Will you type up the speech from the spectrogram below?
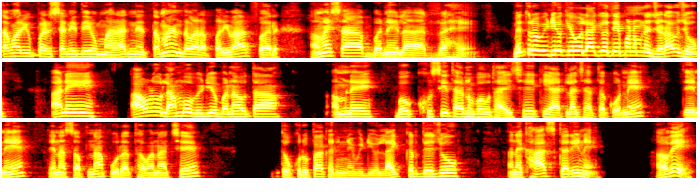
તમારી ઉપર શનિદેવ મહારાજને તમામ તમારા પરિવાર પર હંમેશા બનેલા રહે. મિત્રો, વીડિયો કેવો લાગ્યો તે પણ અમને જણાવજો. અને આવડો લાંબો વીડિયો બનાવતા અમને બહુ ખુશી અનુભવ થાય છે કે આટલા જાતકોને તેને, તેના સપના પૂરા થવાના છે. તો કૃપા કરીને વીડિયો લાઈક કરી દેજો. અને ખાસ કરીને હવે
